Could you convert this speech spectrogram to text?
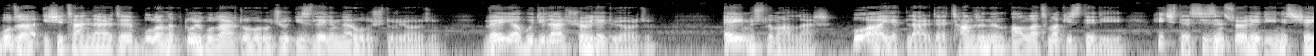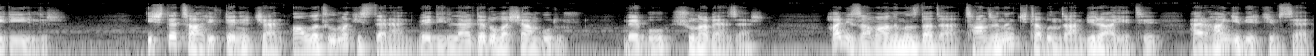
Bu da işitenlerde bulanık duygular doğurucu izlenimler oluşturuyordu. Ve Yahudiler şöyle diyordu. Ey Müslümanlar! Bu ayetlerde Tanrı'nın anlatmak istediği hiç de sizin söylediğiniz şey değildir. İşte tahrif denirken anlatılmak istenen ve dillerde dolaşan budur. Ve bu şuna benzer. Hani zamanımızda da Tanrı'nın kitabından bir ayeti herhangi bir kimse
